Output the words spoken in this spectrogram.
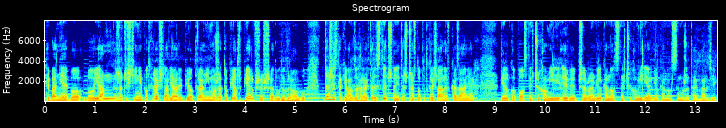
chyba nie, bo, bo Jan rzeczywiście nie podkreśla wiary Piotra, mimo że to Piotr pierwszy wszedł do Mhm. grobu. To też jest takie bardzo charakterystyczne i też często podkreślane w kazaniach wielkopostnych, czy homili, y, przepraszam, wielkanocnych, czy homiliach wielkanocnych, może tak bardziej,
